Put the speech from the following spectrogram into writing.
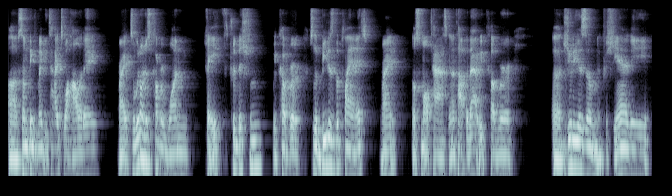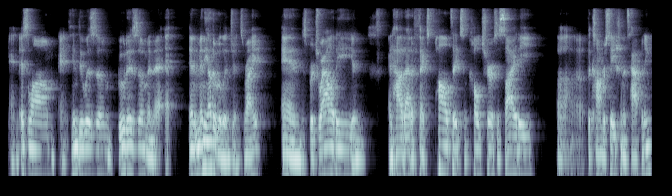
Uh, some things may be tied to a holiday, right? So we don't just cover one faith tradition. We cover, so the beat is the planet, right? No small task. And on top of that, we cover uh, Judaism and Christianity and Islam and Hinduism, Buddhism, and uh, and many other religions, right? And spirituality and and how that affects politics and culture, society, uh, the conversation that's happening.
